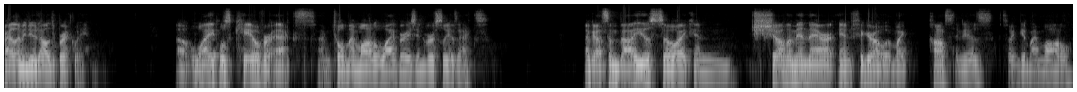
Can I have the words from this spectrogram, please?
right, let me do it algebraically. Uh, y equals k over x. I'm told my model y varies inversely as x. I've got some values, so I can shove them in there and figure out what my constant is so I can get my model.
